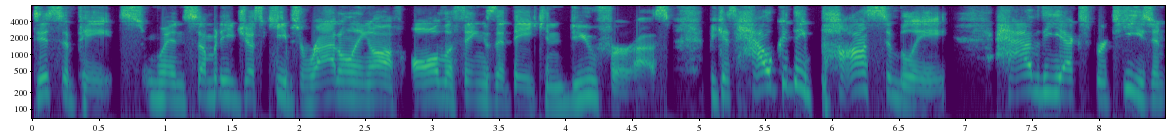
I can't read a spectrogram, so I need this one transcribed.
dissipates when somebody just keeps rattling off all the things that they can do for us. Because how could they possibly have the expertise in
